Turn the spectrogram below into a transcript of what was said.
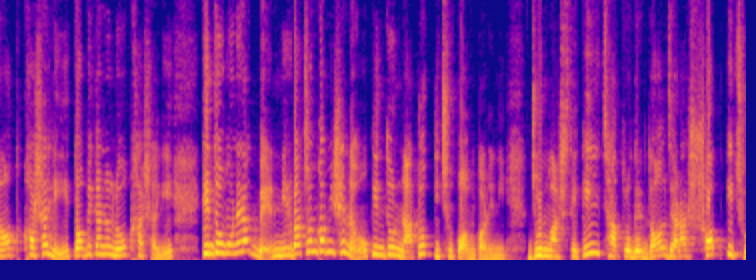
নথ খসালি, তবে কেন লোক খাসালি কিন্তু মনে রাখবেন, নির্বাচন কমিশনেও কিন্তু নাটক কিছু কম করেনি। জুন মাস থেকেই ছাত্রদের দল যারা সবকিছু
